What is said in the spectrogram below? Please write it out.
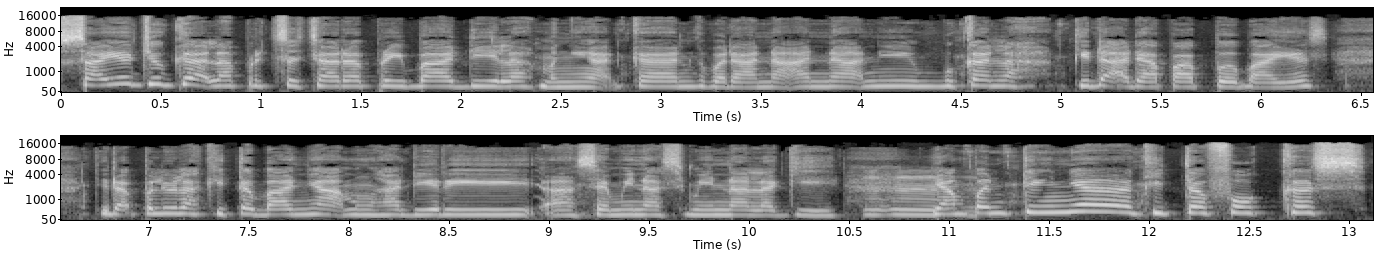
saya juga lah per- secara peribadi lah mengingatkan kepada anak-anak ni bukanlah tidak ada apa-apa bias. Tidak perlulah kita banyak menghadiri uh, seminar-seminar lagi. Mm-hmm. Yang pentingnya kita fokus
